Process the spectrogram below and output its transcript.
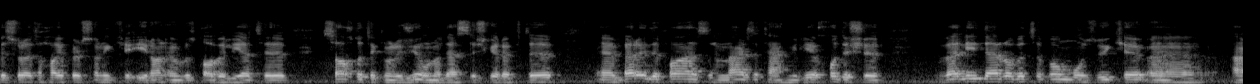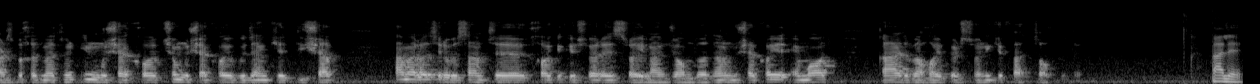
به صورت هایپرسونیک که ایران امروز قابلیت ساخت و تکنولوژی اونو دستش گرفته. برای دفاع از مرز تحمیلی خودشه ولی در رابطه با موضوعی که عرض به خدمتون این موشک ها چه موشک هایی بودن که دیشب حملاتی رو به سمت خاک کشور اسرائیل انجام دادن. موشک های اماد قدر و هایپرسونیک فتاق بوده. بله.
